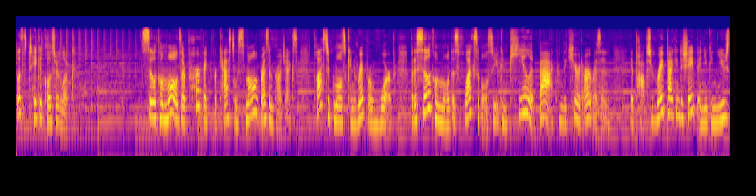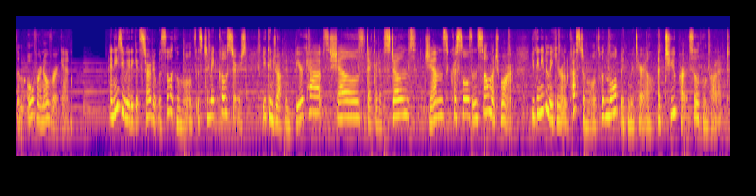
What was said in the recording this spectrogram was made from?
Let's take a closer look. Silicone molds are perfect for casting small resin projects. Plastic molds can rip or warp, but a silicone mold is flexible so you can peel it back from the cured art resin. It pops right back into shape and you can use them over and over again. An easy way to get started with silicone molds is to make coasters. You can drop in beer caps, shells, decorative stones, gems, crystals, and so much more. You can even make your own custom molds with mold making material, a two-part silicone product.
